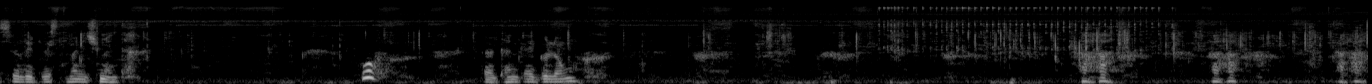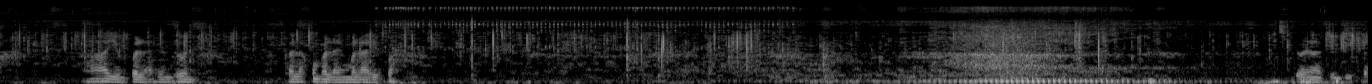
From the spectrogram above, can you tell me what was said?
solid waste management. Whew. Taghan kay gulong. Haha. Haha. Haha. Ah, yun pala yun doon. Kala ko malayong malayo pa. Explore natin dito.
